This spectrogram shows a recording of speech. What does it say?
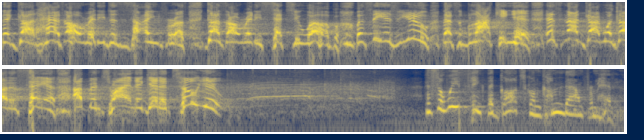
that God has already designed for us. God's already set you up. But see, it's you that's blocking it. It's not God what God is saying. I've been trying to get it to you. And so we think that God's going to come down from heaven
